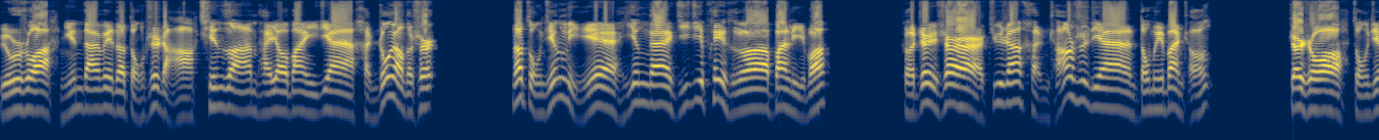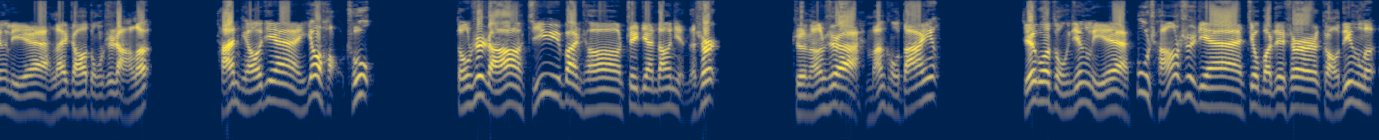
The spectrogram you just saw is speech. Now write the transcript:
比如说，您单位的董事长亲自安排要办一件很重要的事儿。那总经理应该积极配合办理吧？可这事儿居然很长时间都没办成。这时候，总经理来找董事长了，谈条件要好处。董事长急于办成这件当紧的事儿，只能是满口答应。结果总经理不长时间就把这事儿搞定了。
